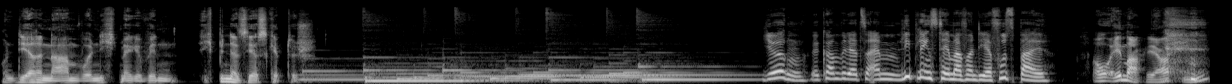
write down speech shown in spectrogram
und deren Namen wohl nicht mehr gewinnen. Ich bin da sehr skeptisch. Jürgen, wir kommen wieder zu einem Lieblingsthema von dir, Fußball. Oh, immer, ja. Mhm.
